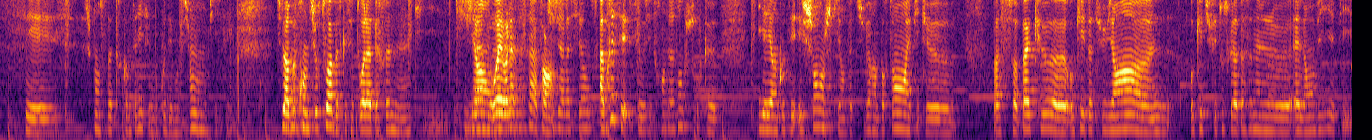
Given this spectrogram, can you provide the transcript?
c'est, je pense être comme tu as dit, c'est beaucoup d'émotions, puis tu dois un peu prendre sur toi parce que c'est toi la personne qui qui gère, ouais, voilà, c'est ça. Enfin, qui gère la séance. Après, c'est aussi trop intéressant que je trouve que il y a un côté échange qui est en fait super important et puis que bah, ce soit pas que euh, ok toi tu viens euh, ok, tu fais tout ce que la personne elle, elle a envie et puis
